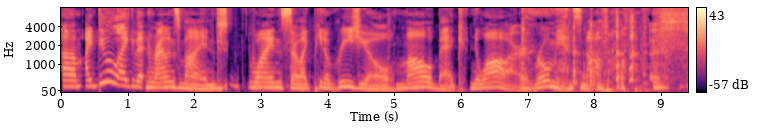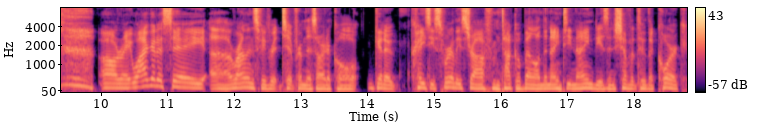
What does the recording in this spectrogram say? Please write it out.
Um, I do like that in Ryland's mind, wines are like Pinot Grigio, Malbec, Noir, romance novel. All right. Well, I gotta say, uh, Ryland's favorite tip from this article: get a crazy swirly straw from Taco Bell in the 1990s and shove it through the cork.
